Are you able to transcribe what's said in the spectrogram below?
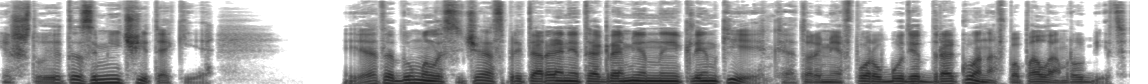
И что это за мечи такие? Я-то думал, сейчас притаранят огроменные клинки, которыми впору будет драконов пополам рубить.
